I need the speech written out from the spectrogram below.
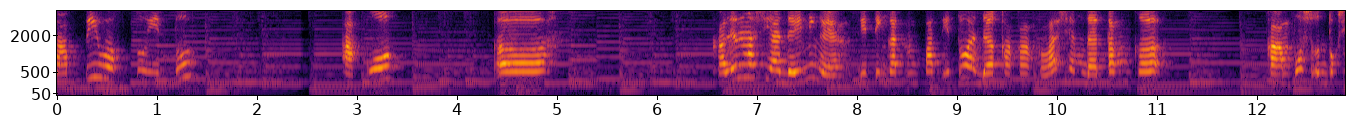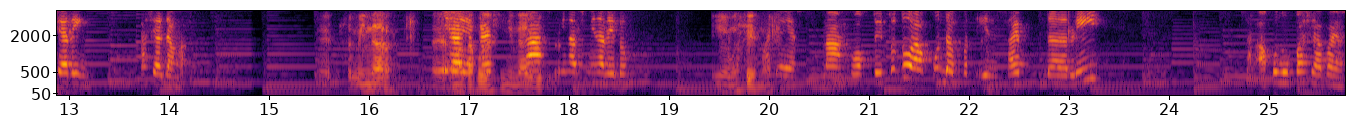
tapi waktu itu aku uh, kalian masih ada ini nggak ya? Di tingkat 4 itu ada kakak kelas yang datang ke kampus untuk sharing. Masih ada nggak? Seminar eh, iya, ya, seminar nah, gitu. seminar seminar itu. Iya masih, masih. Ada ya? Nah waktu itu tuh aku dapat insight dari aku lupa siapa ya.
